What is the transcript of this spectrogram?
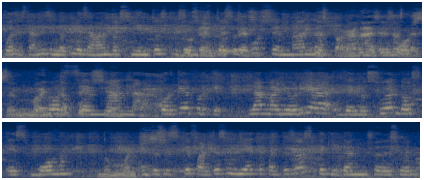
Pues están diciendo que les daban 200, 300 200 pesos, pesos. por semana. Les pagan a veces hasta Por el semana. 50%. Por semana. ¿Por qué? Porque la mayoría de los sueldos es bono. No manches. Entonces, que faltes un día, que faltes dos, te quitan mucho de sueldo.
